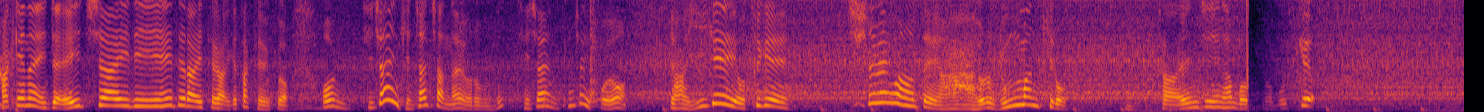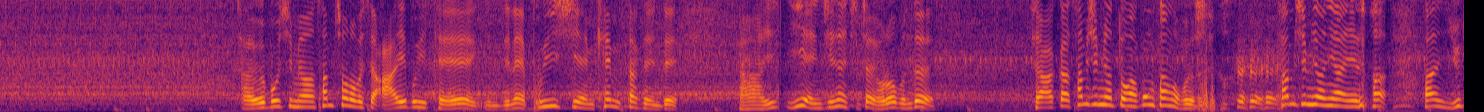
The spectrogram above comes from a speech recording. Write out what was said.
밖에는 이제 HID 헤드라이트가 이렇게 딱 되어 있고요. 어, 디자인 괜찮지 않나요, 여러분들? 디자인 굉장히 이뻐요. 야, 이게 어떻게 700만 원대, 야, 여러분 6만 킬로. 네. 자, 엔진 한번 볼게요. 자 여기 보시면 3500세 IV텍 엔진에 VCM 캠 딱 되는데 야, 이, 이 엔진은 진짜 여러분들 제가 아까 30년 동안 거 보여줬죠 30년이 아니라 한 6,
